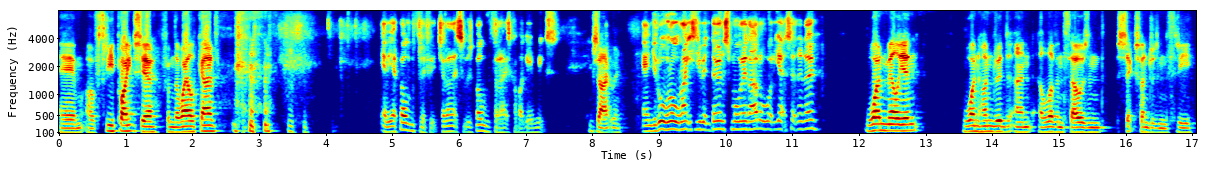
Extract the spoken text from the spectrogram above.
um, of three points there from the wild card. yeah, you're building for the future, and it? So it was building for the next couple of game weeks. Exactly. And your overall ranks, you went down a small red arrow. What are you at sitting at now? One million one hundred and eleven thousand six hundred and three.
